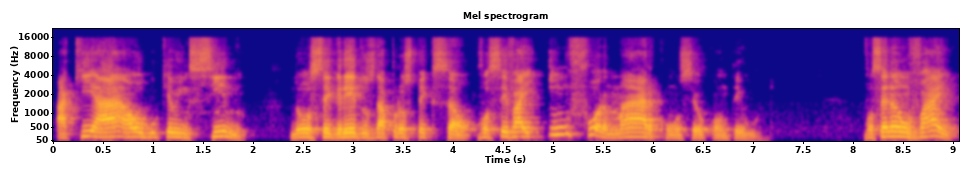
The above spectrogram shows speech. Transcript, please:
Aqui há algo que eu ensino nos segredos da prospecção. Você vai informar com o seu conteúdo. Você não vai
